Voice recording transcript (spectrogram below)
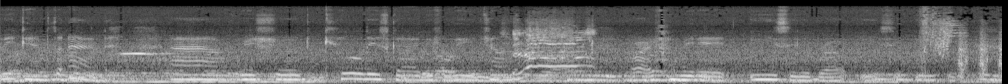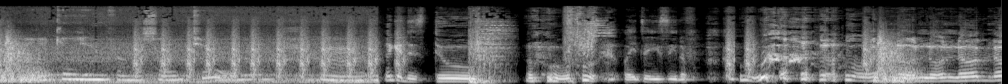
we came to the end, and we should kill this guy before he jumps. Alright, we did easily, bro, easy, easy. We can kill him from the side too. And Look at this dude. Wait till you see the. No, no, no, no.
